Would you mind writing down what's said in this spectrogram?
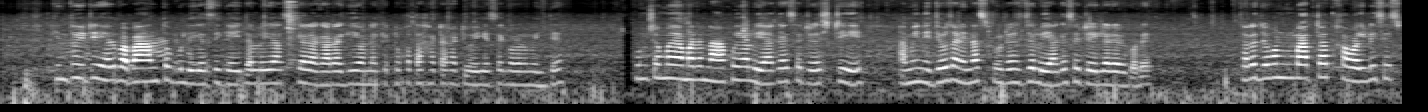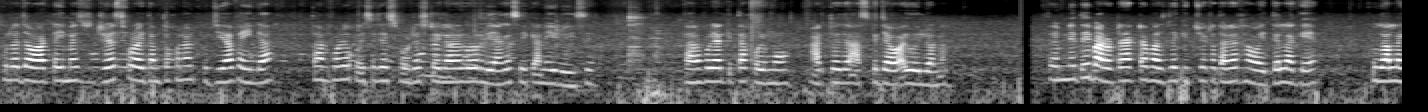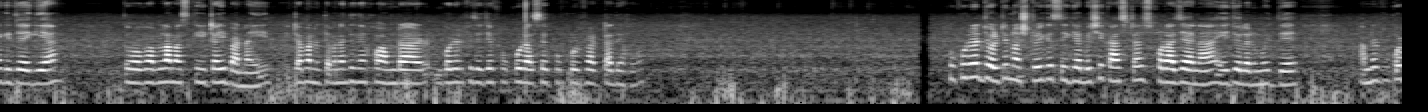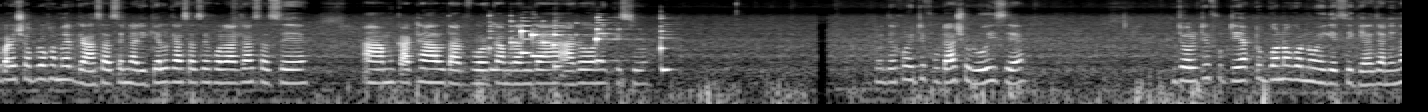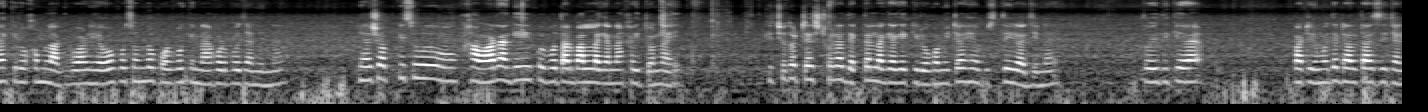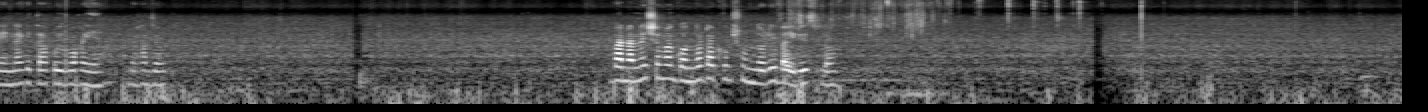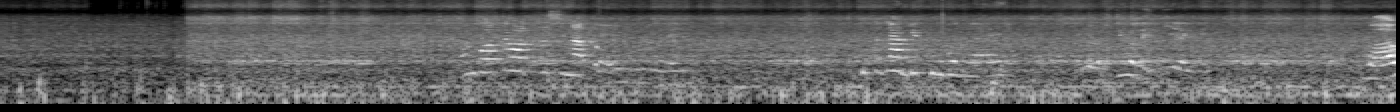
কিন্তু এটি হের বাবা আনতো ভুলে গেছে গিয়া। এটা লইয়া আজকে রাগারাগি, অনেক একটু কথা খাটাখাটি হয়ে গেছে ঘরের মধ্যে। কোন সময় আমার না কইয়া লইয়া গেছে ড্রেসটি আমি নিজেও জানি না স্কুল ড্রেস যে লইয়া গেছে ট্রেলারের করে তারা যখন ভাত টাত খাওয়াইলিছে স্কুলে যাওয়ার টাইমে ড্রেস পরাইতাম, তখন আর খুঁজিয়া পাইলা তারপরে কইছে যে স্কুল ড্রেস ট্রেলারের করে লইয়া গেছে, এখানেই রইছে। তারপরে আর কিতা কইমো, আর তো আজকে যাওয়াই হইল না। তো এমনিতেই বারোটা একটা বাজলে কিছু একটা তারা খাওয়াইতে লাগে ক্ষুধা লাগে যায় গিয়া। তো ভাবলাম আজকে এটাই বানাই। এটা বানাতে বানাতে দেখো আমরা গড়ের পিছে যে পুকুর আছে, পুকুর ফাটটা দেখো। পুকুরের জলটি নষ্ট হয়ে গেছে গিয়া, বেশি কাজ টাজ করা যায় না এই জলের মধ্যে। আমরা পুকুর পাড়ে সব রকমের গাছ আছে, নারিকেল গাছ আছে, কলা গাছ আছে, আম, কাঁঠাল, তারপর কামরাঙ্গা আরও অনেক কিছু। তো দেখো, এটি ফুটা শুরু হয়েছে জলটি ফুটিয়ে একটু ঘন ঘন হয়ে গেছে গিয়া, জানি না কীরকম লাগবো আর হেও পছন্দ করব কি না করব জানি না। হ্যাঁ সব কিছু খাওয়ার আগেই করব তার ভালো লাগে না, খাইতো নাই। কিছু তো টেস্ট করে দেখতে লাগে আগে কীরকম, এটা হ্যাঁ বুঝতেই রাজি নাই। তো এদিকে বাটির মধ্যে ডালটা আছে, জানি না কিতা কইব খাইয়া দেখা যাক বানানোর সময় গন্ধটা খুব সুন্দরই বাইরে ছিল আমি বলতে পারতেছি না তো কিতনা আগে খুব বললে রোস্টি বলে কি আগে ওয়াও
